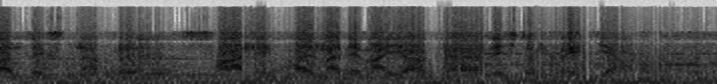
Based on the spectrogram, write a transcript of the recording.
20. April, fahren in Palma de Mallorca Richtung Media.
